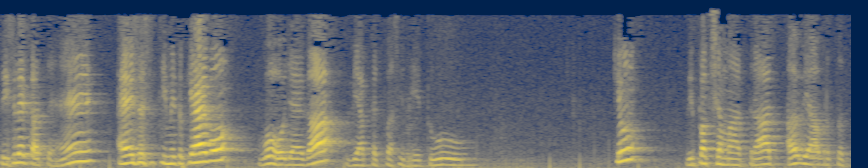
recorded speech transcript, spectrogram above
तो इसलिए कहते हैं, ऐसे स्थिति में तो क्या है वो? वो हो जाएगा व्यापक सिद्ध हेतु क्यों? विपक्ष मात्रा अव्यावृत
